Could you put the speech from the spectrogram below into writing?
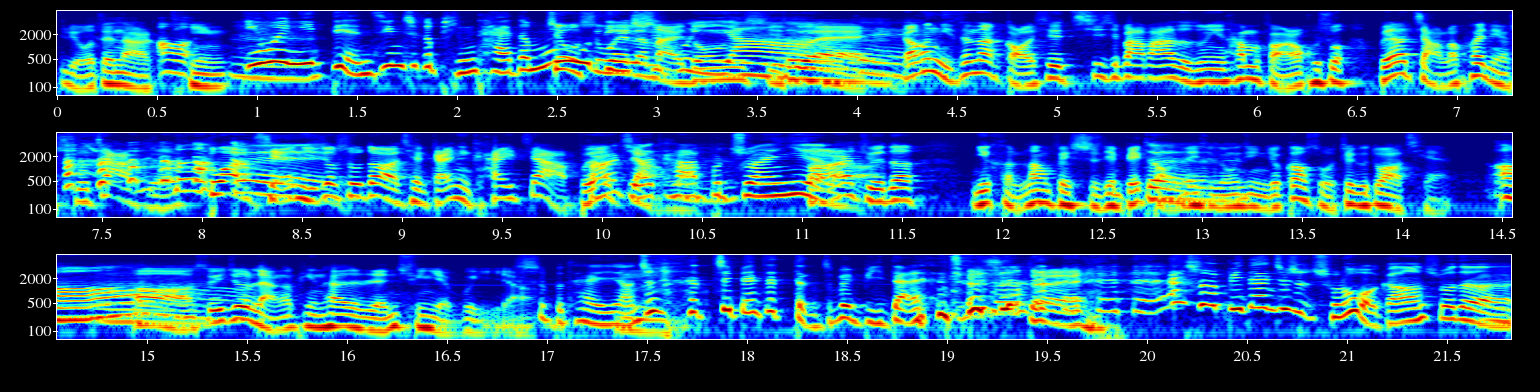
留在那儿哦听。，因为你点进这个平台的目的就是为了买不东西，一样，对。然后你在那搞一些七七八八的东西，他们反而会说不要讲了，快点说价格，多少钱你就说多少钱，赶紧开价，不要讲了。而觉得他不专业，反而觉得你很浪费时间，别搞那些东西，你就告诉我这个多少钱哦。啊！所以就两个平台的人群也不一样。是不太一样，就是这边在等着被逼单，就是对，哎，说逼单，就是除了我刚刚说的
